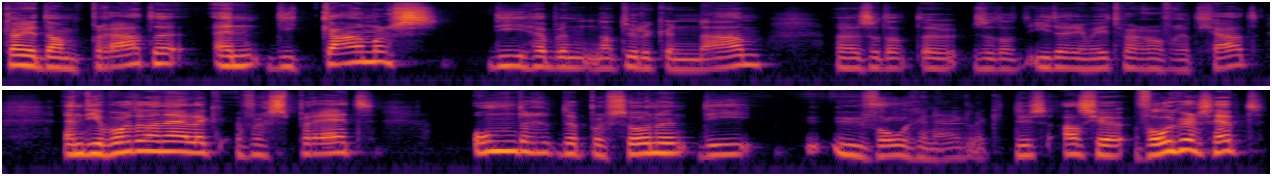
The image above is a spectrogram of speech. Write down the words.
kan je dan praten. En die kamers, die hebben natuurlijk een naam, eh, zodat, eh, zodat iedereen weet waarover het gaat. En die worden dan eigenlijk verspreid onder de personen die u- volgen eigenlijk. Dus als je volgers hebt,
